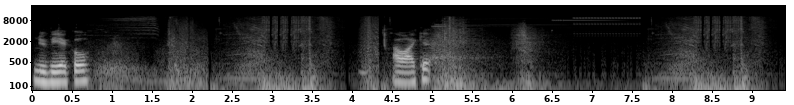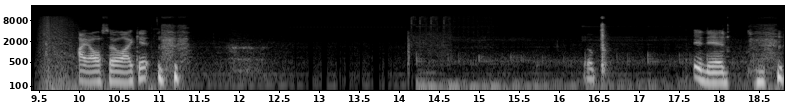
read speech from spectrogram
New vehicle. I like it. I also like it. It did.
